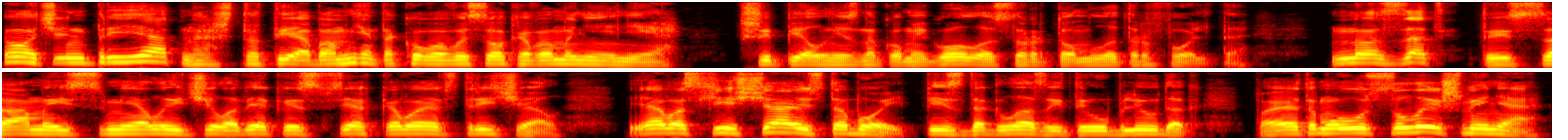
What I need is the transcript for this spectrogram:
«Очень приятно, что ты обо мне такого высокого мнения», — шипел незнакомый голос ртом Латерфольта. «Но зад... Ты самый смелый человек из всех, кого я встречал. Я восхищаюсь тобой, пиздоглазый ты ублюдок, поэтому услышь меня.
